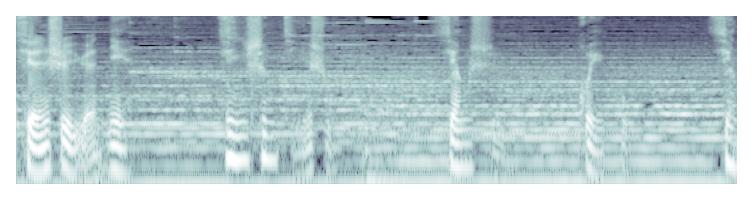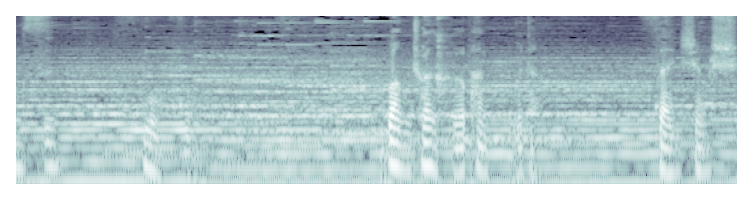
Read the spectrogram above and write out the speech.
前世缘孽，今生劫数，相识、会故，相思、幕赋。忘川河畔苦等，三生石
